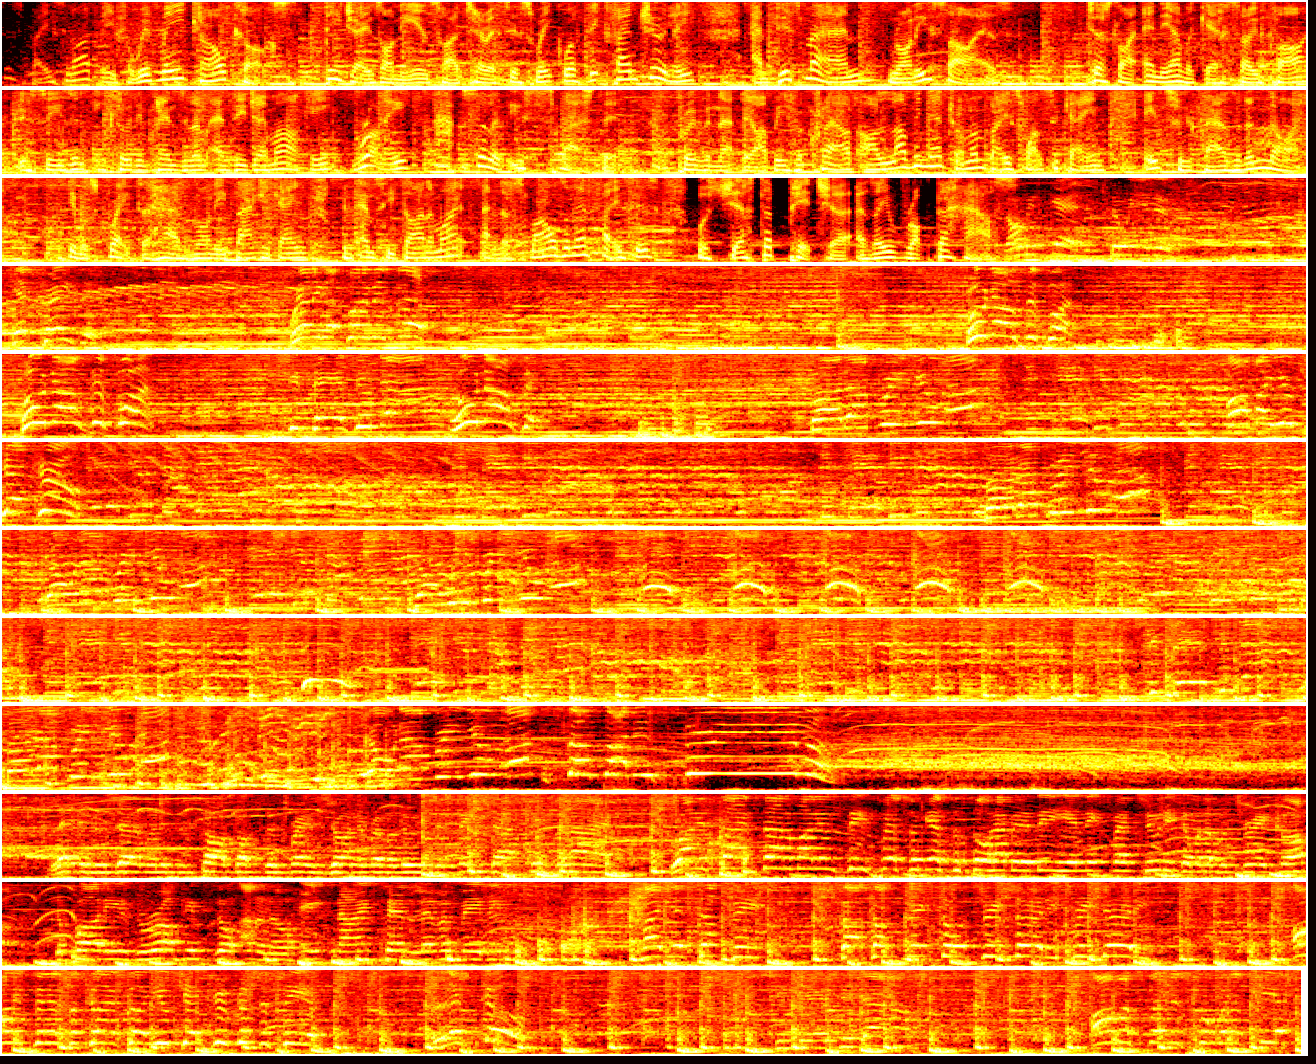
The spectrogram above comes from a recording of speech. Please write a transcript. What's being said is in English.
to space in Ibiza with me, Carl Cox. DJs on the Inside Terrace this week was Nick Fanciulli and this man, Roni Size. Just like any other guest so far this season, including Pendulum and DJ Marky, Roni absolutely smashed it, proving that the Ibiza crowd are loving their drum and bass once again in 2009. It was great to have Roni back again with MC Dynamite and the smiles on their faces was just a picture as they rocked the house. Get crazy. We only got 20 minutes left. Who knows this one? Who knows this one? She tears you down. Who knows it? But I bring you up. All my UK crew. And gentlemen, this is Carl Cox and Friends. Join the revolution. Big shot, two to nine. Roni Size, Sound of my MC. Special guest. We're so happy to be here. Nick Fanciulli coming up at 3 o'clock. The party is rocking, so I don't know, 8, 9, 10, 11 maybe. Might get something. Carl Cox next door, 330, 330. All international clientele, UK crew, good to see you. Let's go. She tears me down. All my crew, buenos dias, ¿cómo estás?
